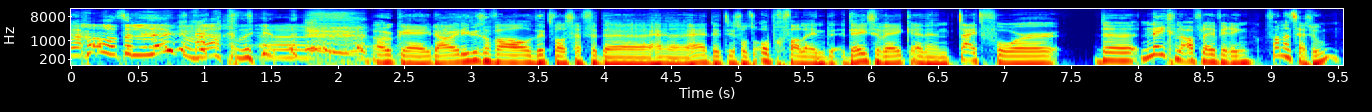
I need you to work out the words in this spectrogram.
oh, wat een leuke vraag dit. Oké, nou in ieder geval, dit was even de. hè, dit is ons opgevallen in de- deze week. En een tijd voor de negende aflevering van het seizoen.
